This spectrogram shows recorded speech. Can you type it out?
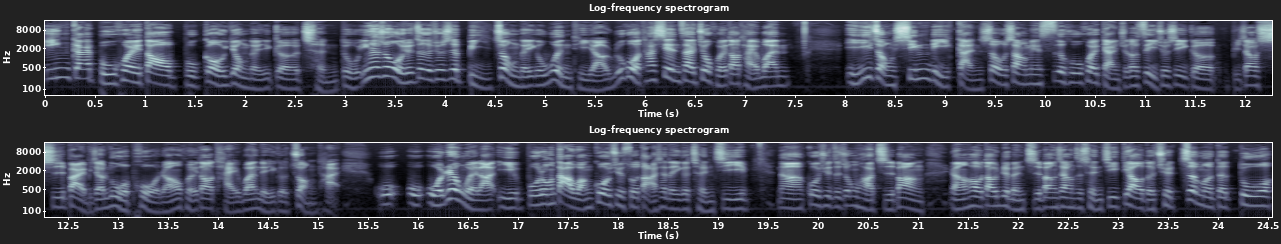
应该不会到不够用的一个程度，应该说，我觉得这个就是比重的一个问题啊。如果他现在就回到台湾，以一种心理感受上面，似乎会感觉到自己就是一个比较失败、比较落魄，然后回到台湾的一个状态。我我我认为啦，以柏融大王过去所打下的一个成绩，那过去的中华职棒，然后到日本职棒这样子成绩掉的却这么的多，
